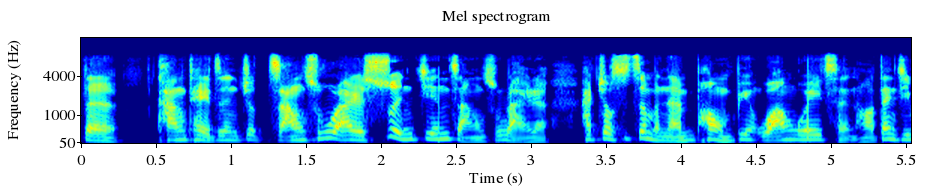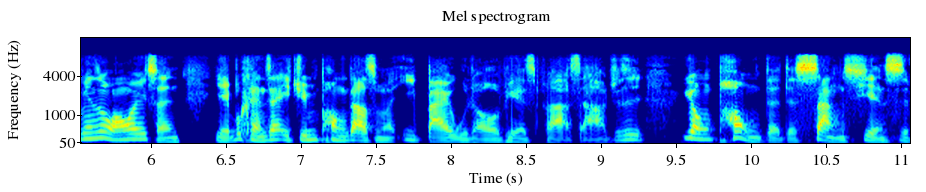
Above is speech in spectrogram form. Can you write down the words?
的 contact 真的就长出来了，瞬间长出来了，他就是这么难碰，变王威晨哈。但即便是王威晨，也不可能在一军碰到什么一百五的 OPS Plus 啊，就是用碰的的上限是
